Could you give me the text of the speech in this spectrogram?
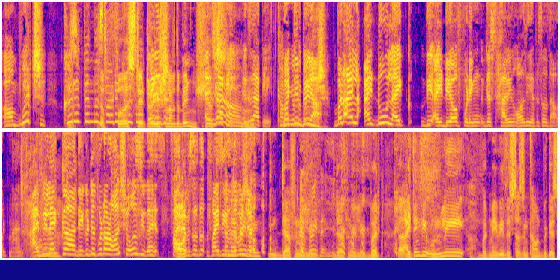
Um, which could have been the, the starting first episode. iteration of the binge. Yes. Exactly, Yeah. exactly. Coming but of the they- binge. Yeah, but I I do like the idea of putting just having all the episodes out, man. I feel like uh, they could just put out all shows, you guys. Five All- episodes, five seasons of, a show. Definitely, Everything. definitely. But uh, I think the only, but maybe this doesn't count because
